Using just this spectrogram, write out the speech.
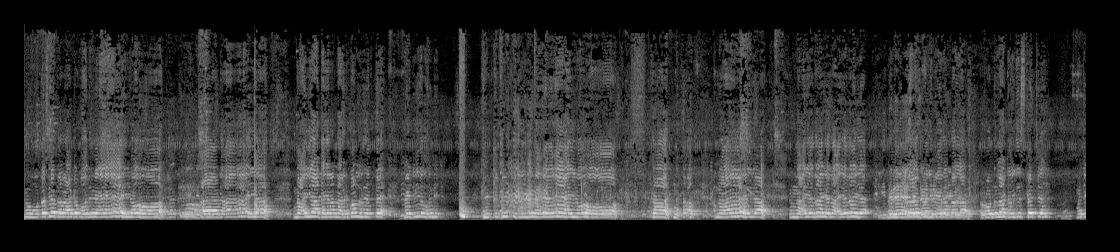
నువ్వు ఉత్త రాకపోతే అయ్యో. నాయ్యా. నాయ్యా దగ్గర నగటి పనులు తెస్తే బెడ్ మీద ఉండి ఫిఫ్టీ ఫిఫ్టీ అయ్యో. రెండు లాటలు తీసుకొచ్చే మంచి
